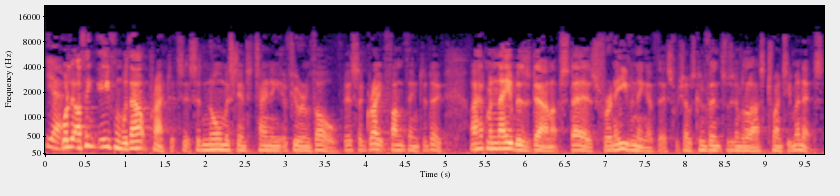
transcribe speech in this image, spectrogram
Yeah. Well, I think even without practice, it's enormously entertaining if you're involved. It's a great fun thing to do. I had my neighbours down upstairs for an evening of this, which I was convinced was going to last 20 minutes.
